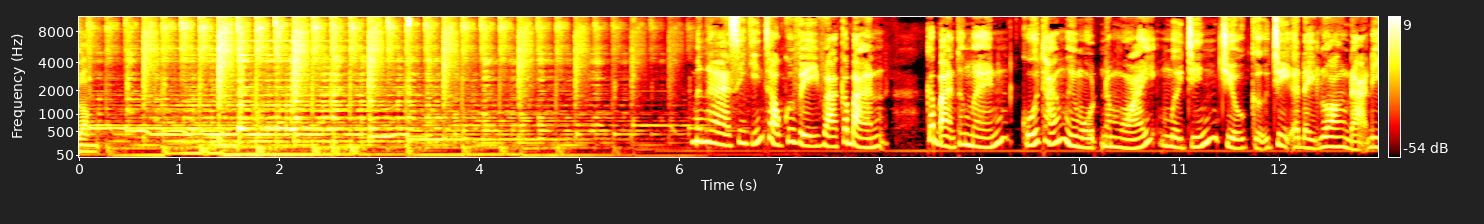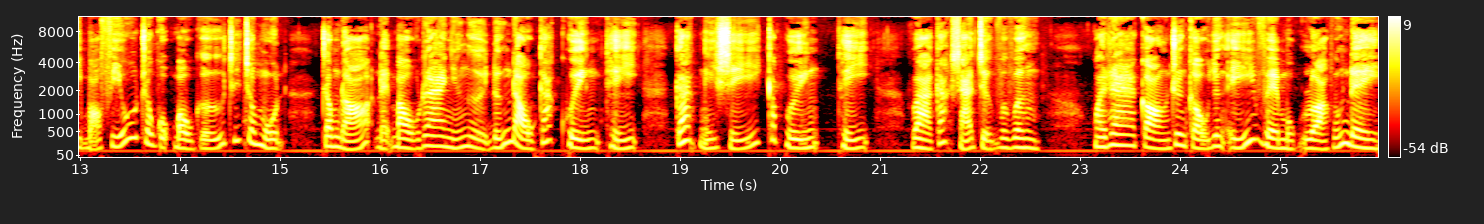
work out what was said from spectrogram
Loan. Minh Hà xin kính chào quý vị và các bạn. Các bạn thân mến, cuối tháng 11 năm ngoái, 19 triệu cử tri ở Đài Loan đã đi bỏ phiếu trong cuộc bầu cử 9 trong 1, trong đó để bầu ra những người đứng đầu các huyện, thị, các nghị sĩ cấp huyện, thị và các xã trưởng v.v. Ngoài ra còn trưng cầu dân ý về một loạt vấn đề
